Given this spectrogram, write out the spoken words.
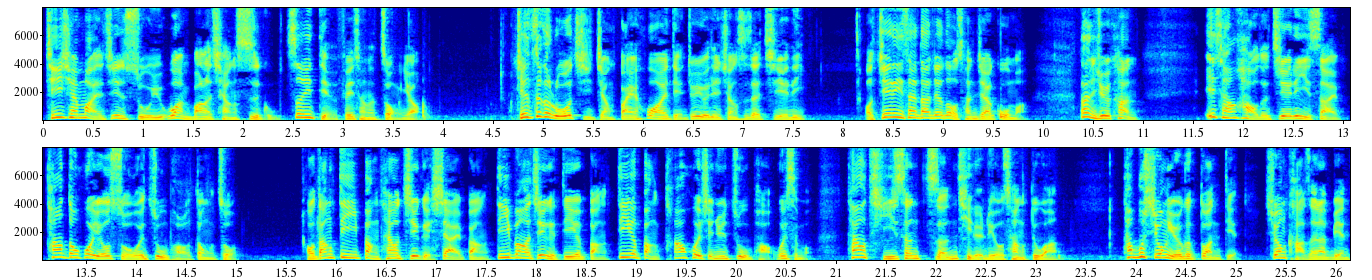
提前买进属于万八的强势股，这一点非常的重要。其实这个逻辑讲白话一点，就有点像是在接力哦。接力赛大家都有参加过嘛？那你去看一场好的接力赛，它都会有所谓助跑的动作。哦，当第一棒他要接给下一棒，第一棒要接给第二棒，第二棒他会先去助跑，为什么？他要提升整体的流畅度啊，他不希望有一个断点，希望卡在那边，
